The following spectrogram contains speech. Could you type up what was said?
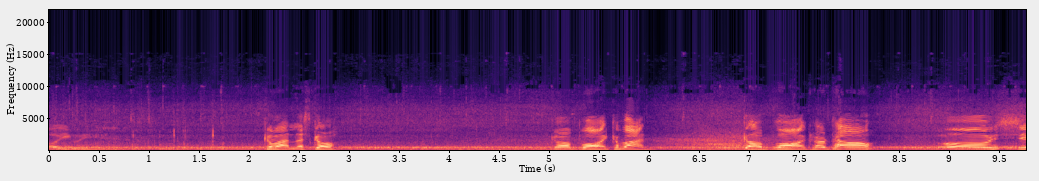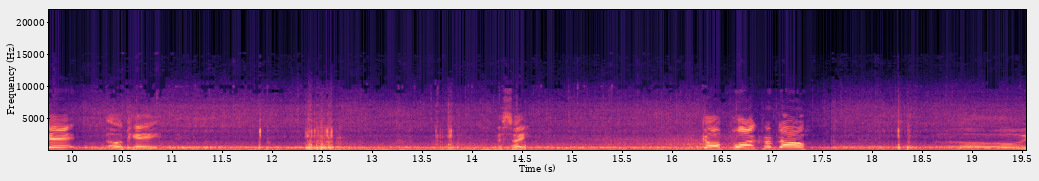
Oh, you Come on, let's go. Go boy, come on. Go boy, Crypto. Oh shit. Okay. This way. Go boy, Crypto. Oh.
